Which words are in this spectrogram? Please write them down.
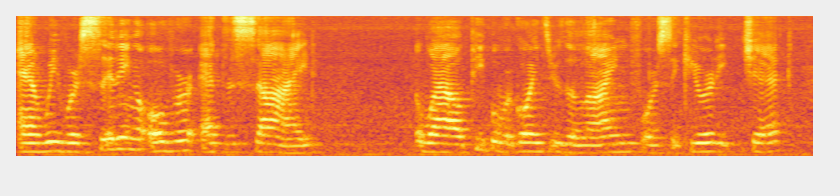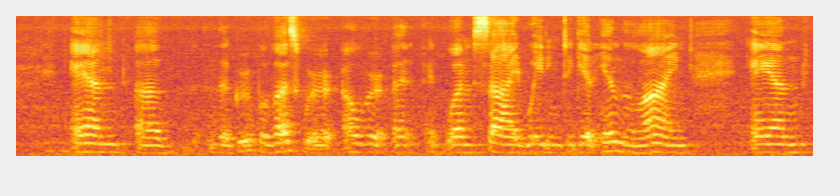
and we were sitting over at the side while people were going through the line for security check, and uh, the group of us were over at, at one side waiting to get in the line, and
